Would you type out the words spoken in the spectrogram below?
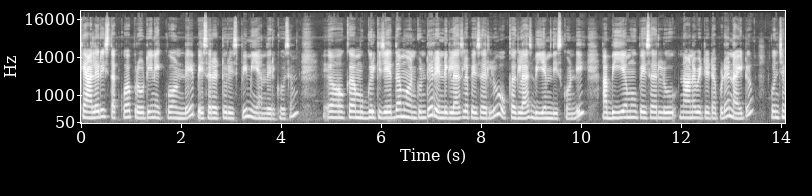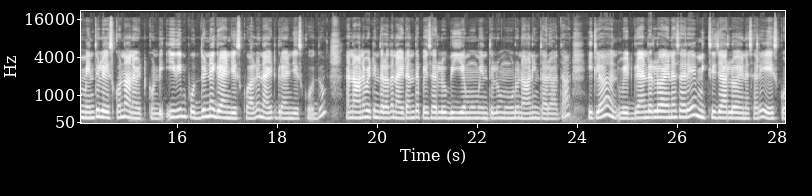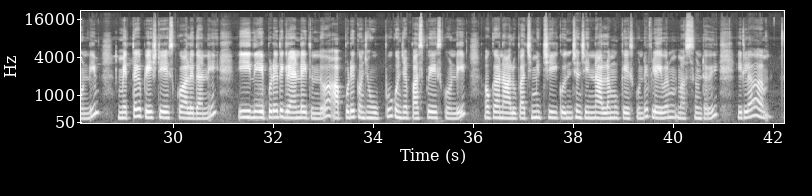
Calories తక్కువ protein ఎక్కువ ఉండే పెసరట్టు రెసిపీ మీ అందరి కోసం. ఒక ముగ్గురికి చేద్దాము అనుకుంటే రెండు గ్లాసుల పెసర్లు ఒక్క గ్లాస్ బియ్యం తీసుకోండి. ఆ బియ్యము పెసర్లు నానబెట్టేటప్పుడే నైట్ కొంచెం మెంతులు వేసుకొని నానబెట్టుకోండి. ఇది పొద్దున్నే గ్రైండ్ చేసుకోవాలి నైట్ గ్రైండ్ చేసుకోవద్దు. నానబెట్టిన తర్వాత నైట్ అంతా పెసర్లు బియ్యము మెంతులు మూడు నానిన తర్వాత ఇట్లా వెట్ గ్రైండర్లో అయినా సరే మిక్సీ జార్లో అయినా సరే వేసుకోండి. మెత్తగా పేస్ట్ వేసుకోవాలి దాన్ని. ఇది ఎప్పుడైతే గ్రైండ్ అవుతుందో అప్పుడే కొంచెం ఉప్పు కొంచెం పసుపు వేసుకోండి. ఒక నాలుగు పచ్చిమిర్చి కొంచెం చిన్న అల్లం ముక్క వేసుకుంటే ఫ్లేవర్ మస్తు ఉంటుంది. ఇట్లా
